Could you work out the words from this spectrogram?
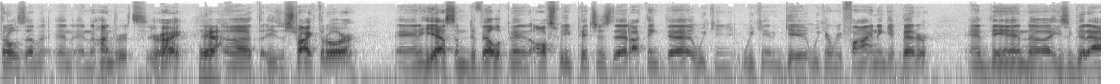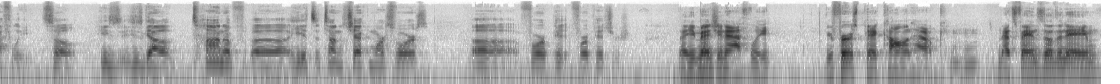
throws up in, in, the hundreds, right? Yeah. Uh, th- he's a strike thrower, and he has some developing off-speed pitches that I think that we can we can get we can refine and get better. And then uh, he's a good athlete, so he's he's got a ton of uh, he hits a ton of check marks for us uh, for a pit, for a pitcher. Now you mentioned athlete. Your first pick, Colin Houck. Mm-hmm. Mets fans know the name.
